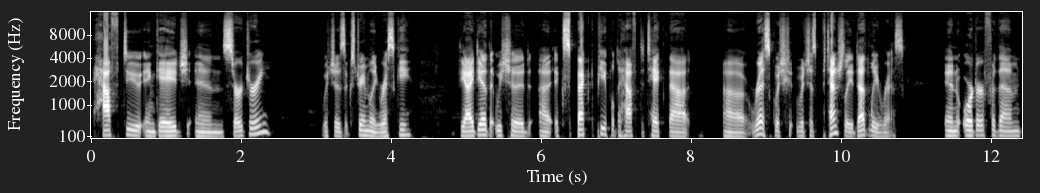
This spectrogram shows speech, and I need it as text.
have to engage in surgery which is extremely risky the idea that we should uh, expect people to have to take that uh, risk which which is potentially a deadly risk in order for them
